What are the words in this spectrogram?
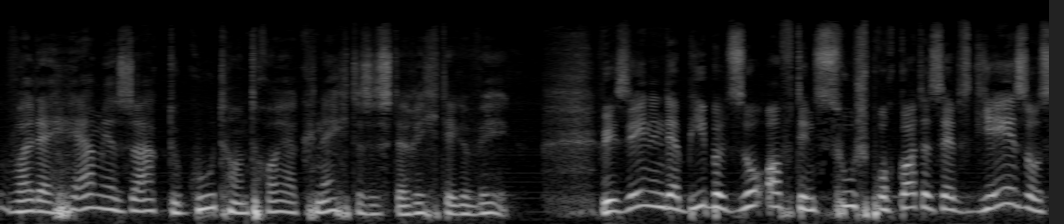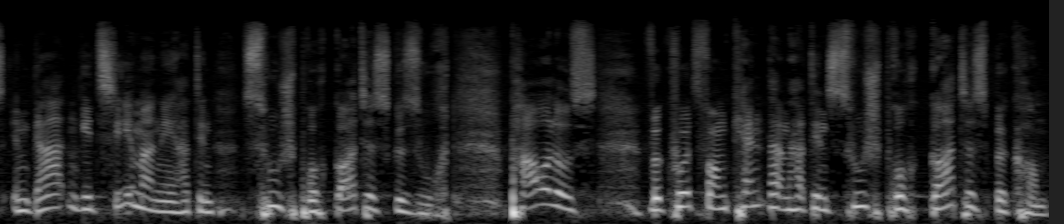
Weil der Herr mir sagt, du guter und treuer Knecht, das ist der richtige Weg. Wir sehen in der Bibel so oft den Zuspruch Gottes. Selbst Jesus im Garten Gethsemane hat den Zuspruch Gottes gesucht. Paulus, kurz vorm Kentern, hat den Zuspruch Gottes bekommen.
